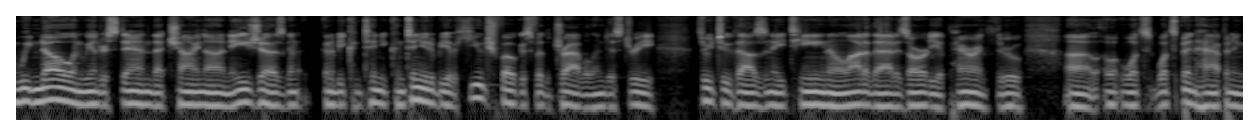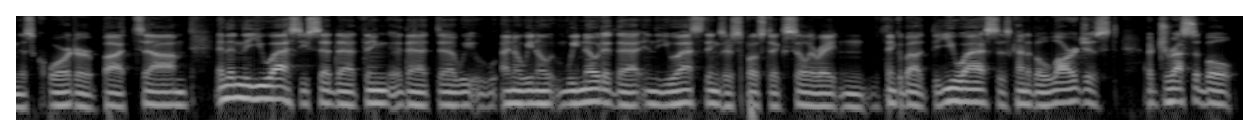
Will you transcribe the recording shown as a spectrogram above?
we know and we understand that China and Asia is going to going to be continue continue to be a huge focus for the travel industry through 2018, and a lot of that is already apparent through uh, what's what's been happening this quarter. But um, and then the U.S. You said that thing that uh, we I know we know we noted that in the U.S. things are supposed to accelerate, and think about the U.S. as kind of the largest addressable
